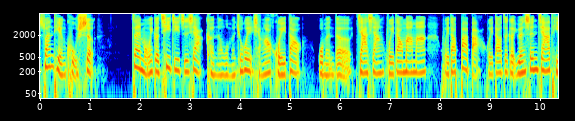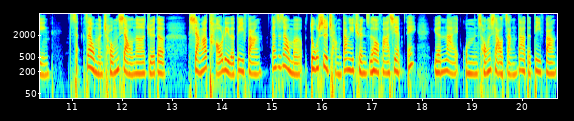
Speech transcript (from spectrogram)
酸甜苦涩，在某一个契机之下，可能我们就会想要回到我们的家乡，回到妈妈，回到爸爸，回到这个原生家庭，在在我们从小呢觉得想要逃离的地方，但是在我们都市闯荡一圈之后，发现，哎，原来我们从小长大的地方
